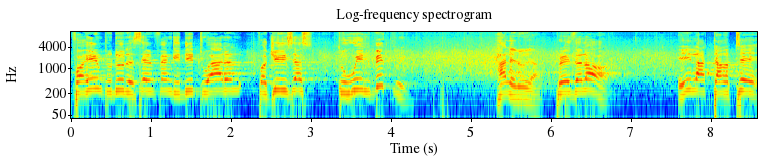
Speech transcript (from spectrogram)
for him to do the same thing he did to Adam, for Jesus to win victory. Hallelujah. Praise the Lord. Il a tenté,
